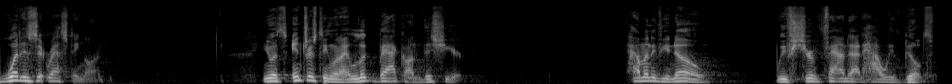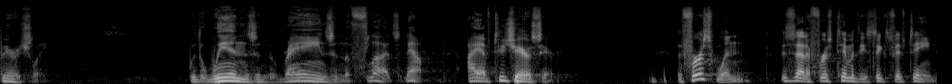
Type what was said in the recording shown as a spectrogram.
What is it resting on? You know, it's interesting when I look back on this year. How many of you know we've sure found out how we've built spiritually? With the winds and the rains and the floods. Now, I have two chairs here. The first one, this is out of 1 Timothy 6:15.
